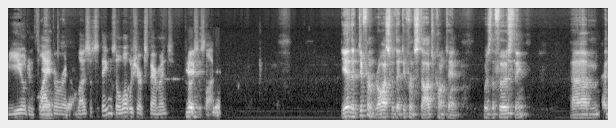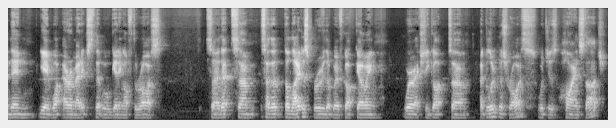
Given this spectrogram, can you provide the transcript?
yield and flavor and all those sorts of things, or what was your experiment Yeah. process like? Yeah, the different rice with the different starch content was the first thing. Um, and then, yeah, what aromatics that we were getting off the rice. So that's um, so the, the latest brew that we've got going, we're actually got um, a glutinous rice, which is high in starch.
